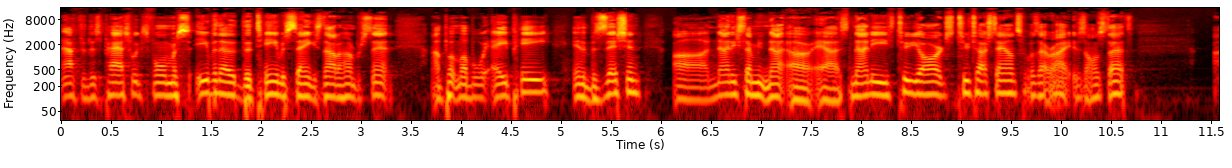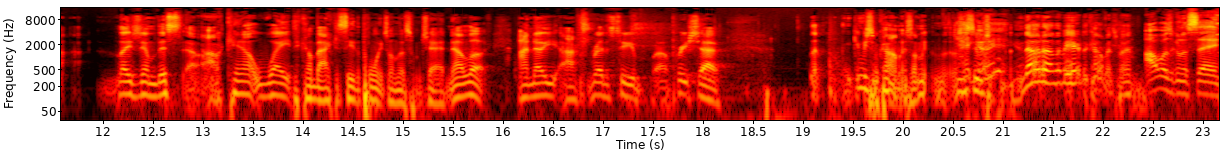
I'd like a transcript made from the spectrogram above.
after this past week's performance, even though the team is saying it's not 100%, I'm putting my boy AP in the position. Uh, 97, uh, 92 yards, two touchdowns. Was that right? Is on stats. Uh, ladies and gentlemen, this I cannot wait to come back and see the points on this one, Chad. Now, look, I know you. I read this to you uh, pre-show. give me some comments. Let me, let me hey, you, no, no. Let me hear the comments, man. I was going to say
